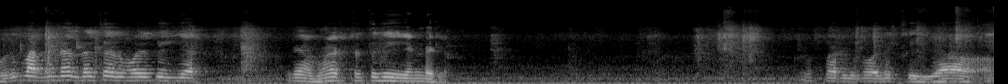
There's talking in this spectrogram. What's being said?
ഒരു പറഞ്ഞിട്ട് എന്താ വെച്ചാൽ അതുപോലെ ചെയ്യുക നമ്മളെ ഇഷ്ടത്തിൽ ചെയ്യണ്ടല്ലോ. പറയും പോലെ ചെയ്യാം.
